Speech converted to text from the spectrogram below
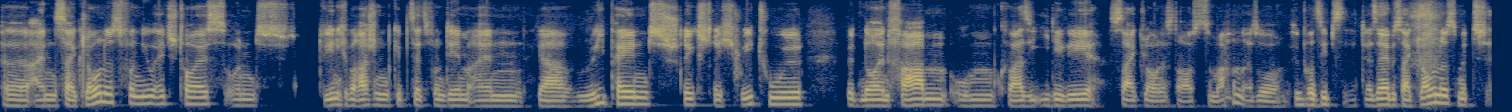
äh, einen Cyclonus von New Age Toys und wenig überraschend gibt es jetzt von dem ein ja, Repaint-Retool mit neuen Farben, um quasi IDW Cyclonus daraus zu machen. Also im Prinzip derselbe Cyclonus mit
